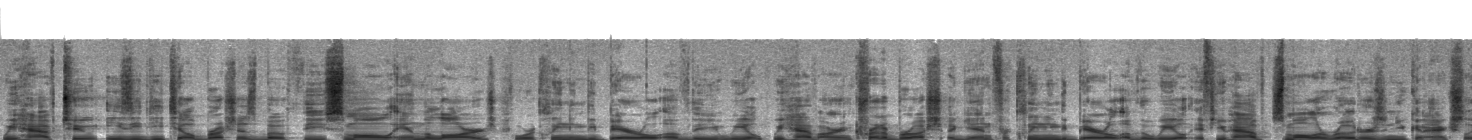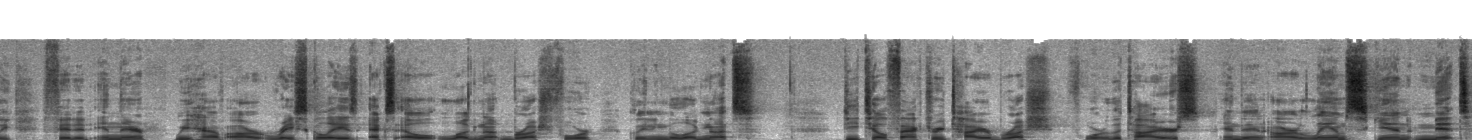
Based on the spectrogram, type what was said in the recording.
We have two EZ Detail brushes, both the small and the large, for cleaning the barrel of the wheel. We have our Incredibrush, again, for cleaning the barrel of the wheel if you have smaller rotors and you can actually fit it in there. We have our Race Glaze XL lug nut brush for cleaning the lug nuts. Detail Factory tire brush for the tires, and then our lambskin mitt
